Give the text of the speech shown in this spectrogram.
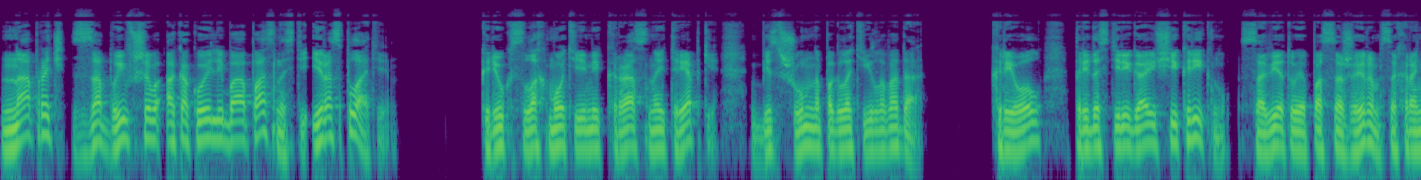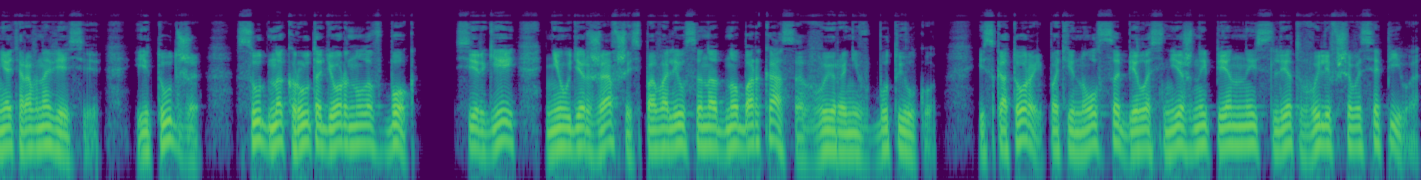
напрочь забывшего о какой-либо опасности и расплате. Крюк с лохмотьями красной тряпки бесшумно поглотила вода. Креол предостерегающий крикнул, советуя пассажирам сохранять равновесие. И тут же судно круто дернуло в бок. Сергей, не удержавшись, повалился на дно баркаса, выронив бутылку, из которой потянулся белоснежный пенный след вылившегося пива.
